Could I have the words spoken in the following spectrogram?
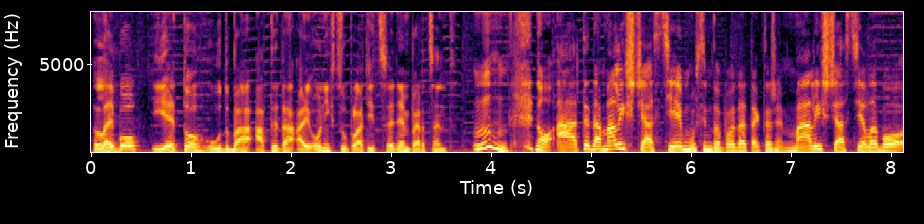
lebo je to hudba a teda aj oni chcú platiť 7%. Mm, no a teda mali šťastie, musím to povedať takto, že mali šťastie, lebo uh,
